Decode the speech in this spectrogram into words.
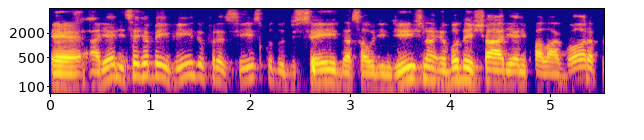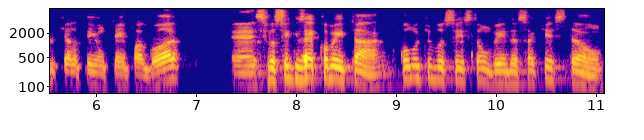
É, Ariane, seja bem-vindo, Francisco, do DICEI, da Saúde Indígena. Eu vou deixar a Ariane falar agora, porque ela tem um tempo agora. É, se você quiser comentar, como que vocês estão vendo essa questão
